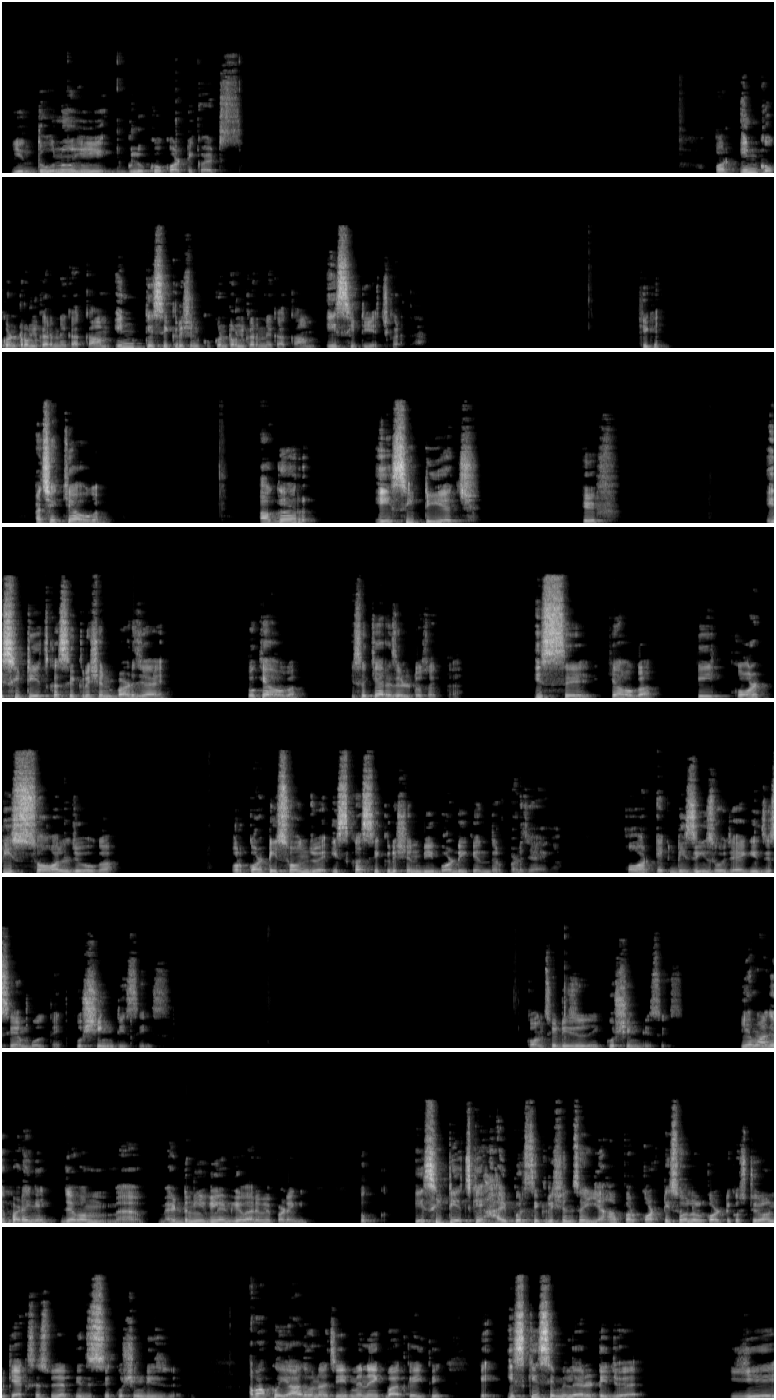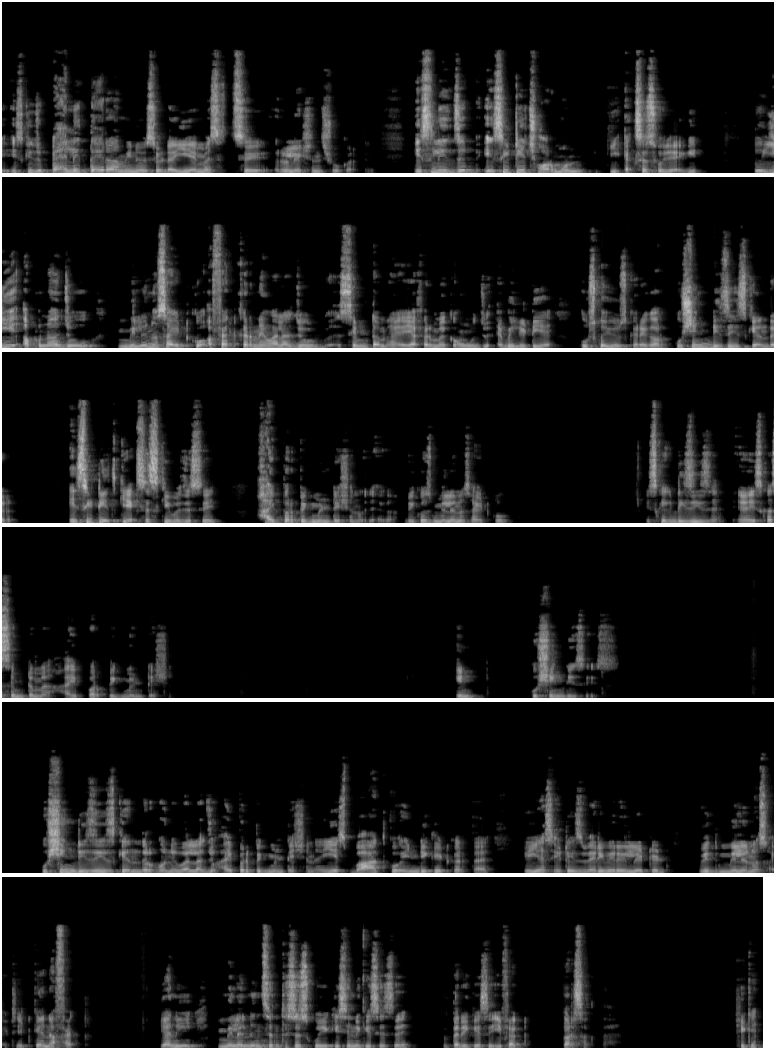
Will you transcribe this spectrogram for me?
ये दोनों ही ग्लूकोकॉर्टिकॉइड्स और इनको कंट्रोल करने का काम इनके सिक्रेशन को कंट्रोल करने का काम एसीटीएच करता है। ठीक है? अच्छा क्या होगा? अगर एसीटीएच इफ़ एसीटीएच का सिक्रेशन बढ़ जाए तो क्या होगा? इससे क्या रिज़ल्ट हो सकता है? इससे क्या होगा कि कॉर्टिसोल जो होगा, और कॉर्टिसोन जो है, इसका सिक्रेशन भी बॉडी के अंदर बढ़ जाएगा। और एक डिज़ीज़ हो जाएगी जिसे हम बोलते हैं कुशिंग डिज़ीज़ कौन सी डिज़ीज़ होगी कुशिंग डिज़ीज़ ये हम आगे पढ़ेंगे, जब हम एड्रिनल ग्लैंड के बारे में पढ़ेंगे तो एसीटीएच के हाइपर सिक्रेशन से यहाँ पर कॉर्टिसोल और कॉर्टिकोस्टेरॉन की एक्सेस हो जाती है, जिससे कुशिंग डिज़ीज़ हो जाती है. अब आपको याद होना चाहिए, मैंने एक बात कही थी कि इसकी सिमिलैरिटी जो है, ये, इसके जो पहले तेरह अमीनो एसिड है, ये एमएस से रिलेशन शो करते हैं। इसलिए जब एसीटीएच हार्मोन की एक्सेस हो जाएगी तो ये अपना जो मिलेनोसाइट को अफेक्ट करने वाला जो सिम्टम है, या फिर मैं कहूँ जो एबिलिटी है, उसको यूज़ करेगा और कुशिंग डिज़ीज़ के अंदर एसीटीएच की एक्सेस की वजह से हाइपर पिगमेंटेशन हो जाएगा बिकॉज़ मिलेनोसाइट को। इसका एक डिज़ीज़ है, इसका सिम्टम है hyperpigmentation in Cushing disease Cushing disease के अंदर होने वाला जो हाइपर पिगमेंटेशन है, ये इस बात को इंडिकेट करता है कि yes it is very very related with melanocytes it can affect यानी मिलेनिन सिंथेसिस को ये किसी न किसी से, तरीके से इफ़ेक्ट कर सकता है। ठीक है?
